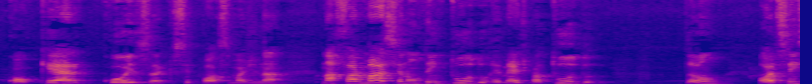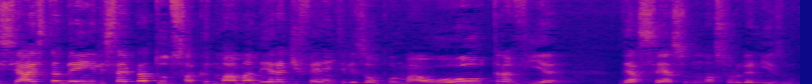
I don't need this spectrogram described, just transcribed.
qualquer coisa que você possa imaginar. Na farmácia não tem tudo, remédio para tudo? Então, óleos essenciais também eles saem para tudo, só que de uma maneira diferente, eles vão por uma outra via de acesso no nosso organismo,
